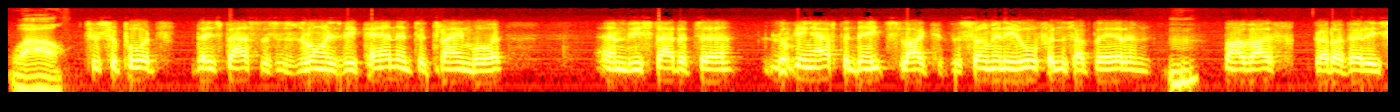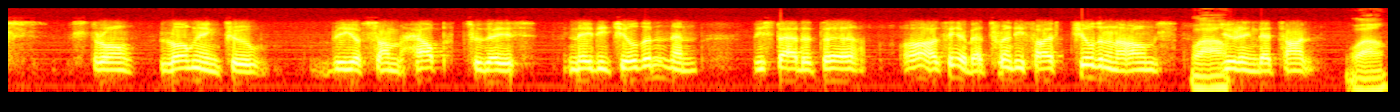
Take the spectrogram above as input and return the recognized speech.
Wow to support these pastors as long as we can and to train more. And we started uh, looking after needs, like there's so many orphans up there, and mm-hmm. my wife got a very strong longing to be of some help to these needy children, and we started uh, oh, I think about 25 children in our homes Wow. during that time. Wow.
